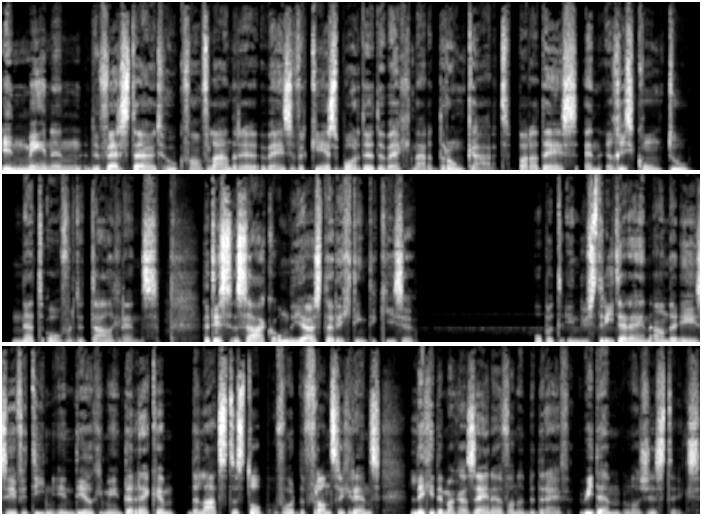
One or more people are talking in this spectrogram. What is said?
In Menen, de verste uithoek van Vlaanderen, wijzen verkeersborden de weg naar Dronkaart, Paradijs en Riscontou, net over de taalgrens. Het is zaak om de juiste richting te kiezen. Op het industrieterrein aan de E17 in deelgemeente Rekkem, de laatste stop voor de Franse grens, liggen de magazijnen van het bedrijf Widem Logistics.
